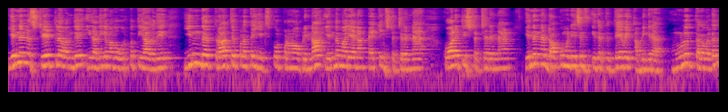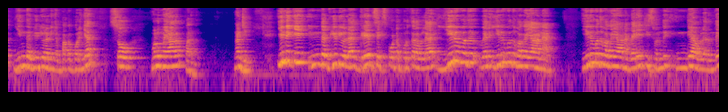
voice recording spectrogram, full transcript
என்னென்ன ஸ்டேட்டில் வந்து இது அதிகமாக உற்பத்தி ஆகுது? இந்த திராட்சை பழத்தை எக்ஸ்போர்ட் பண்ணணும் அப்படின்னா எந்த மாதிரியான பேக்கிங் ஸ்ட்ரக்சர் என்ன? குவாலிட்டி ஸ்ட்ரக்சர் என்ன? என்னென்ன டாக்குமெண்டேஷன்ஸ் இதற்கு தேவை அப்படிங்கிற முழு தகவல்கள் இந்த வீடியோவில் நீங்கள் பார்க்க போகிறீங்க ஸோ முழுமையாக பாருங்கள் நன்றி. இன்னைக்கு இந்த வீடியோவில் கிரேப்ஸ் எக்ஸ்போர்ட்டை பொறுத்தளவில் இருபது இருபது வகையான இருபது வகையான வெரைட்டிஸ் வந்து இந்தியாவிலிருந்து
